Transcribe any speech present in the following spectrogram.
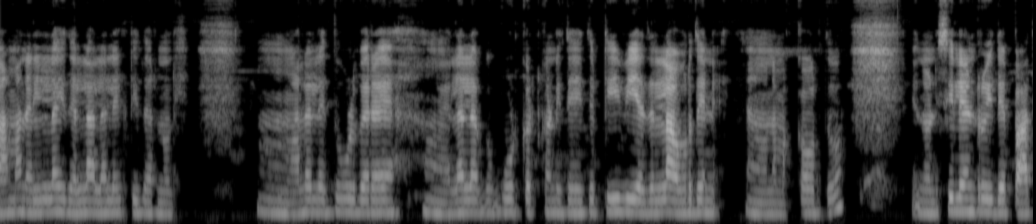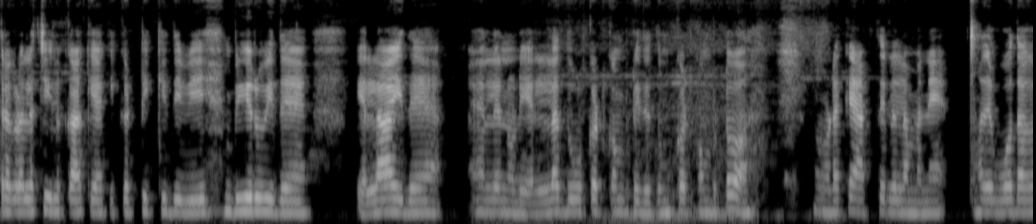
ಸಾಮಾನೆಲ್ಲ ಇದೆಲ್ಲ ಅಲ್ಲಲ್ಲೇ ಇಟ್ಟಿದ್ದಾರೆ ನೋಡಿ. ಅಲ್ಲಲ್ಲೇ ಧೂಳು ಬೇರೆ ಎಲ್ಲೆಲ್ಲ ಗೂಡು ಕಟ್ಕೊಂಡಿದೆ. ಇದು ಟಿ ವಿ ಅದೆಲ್ಲ ಅವ್ರದ್ದೇನೆ ನಮ್ಮ ಅಕ್ಕವ್ರದ್ದು ಇದು ನೋಡಿ ಸಿಲಿಂಡ್ರು ಇದೆ, ಪಾತ್ರೆಗಳೆಲ್ಲ ಚೀಲಕ್ಕೆ ಹಾಕಿ ಹಾಕಿ ಕಟ್ಟಿಕ್ಕಿದ್ದೀವಿ. ಬೀರು ಇದೆ, ಎಲ್ಲ ಇದೆ. ಅಲ್ಲೇ ನೋಡಿ ಎಲ್ಲ ಧೂಳು ಕಟ್ಕೊಂಬಿಟ್ಟಿದೆ, ದುಮ್ ಕಟ್ಕೊಂಬಿಟ್ಟು ನೋಡೋಕ್ಕೆ ಆಗ್ತಿರ್ಲಿಲ್ಲ ಮನೆ. ಅದೇ ಹೋದಾಗ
